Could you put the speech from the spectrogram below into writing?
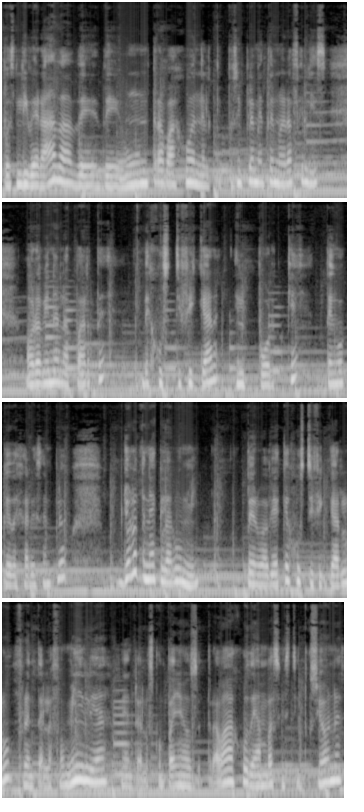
pues liberada de, un trabajo en el que pues simplemente no era feliz, ahora viene la parte de justificar el por qué tengo que dejar ese empleo. Yo lo tenía claro en mí, pero había que justificarlo frente a la familia, frente a los compañeros de trabajo de ambas instituciones,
